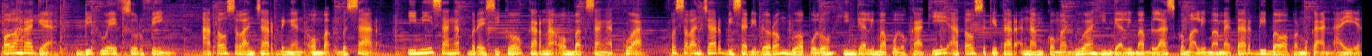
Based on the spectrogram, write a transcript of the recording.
Olahraga Big Wave Surfing atau selancar dengan ombak besar ini sangat beresiko karena ombak sangat kuat. Peselancar bisa didorong 20 hingga 50 kaki atau sekitar 6,2 hingga 15,5 meter di bawah permukaan air.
